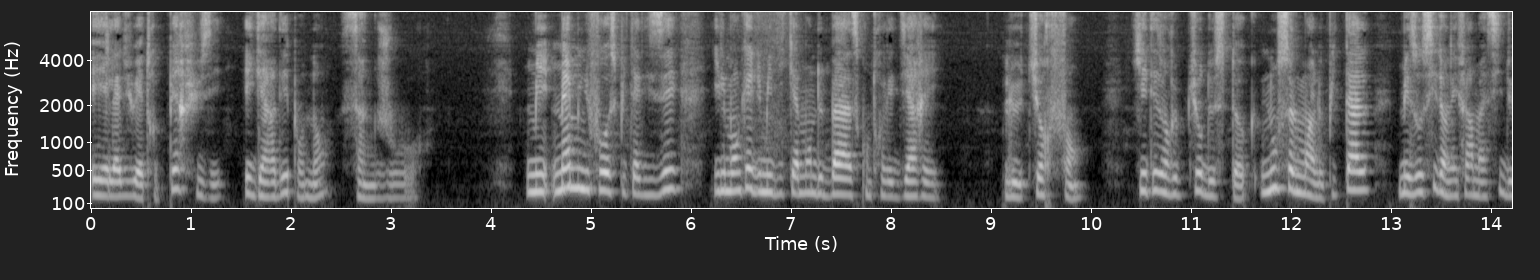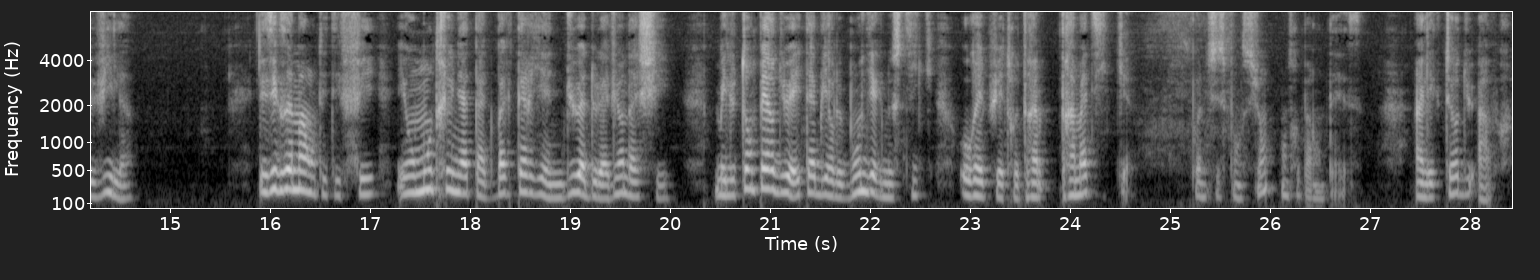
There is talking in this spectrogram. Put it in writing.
et elle a dû être perfusée et gardée pendant cinq jours. Mais même une fois hospitalisée, il manquait de médicaments de base contre les diarrhées. Le Turfan, qui était en rupture de stock non seulement à l'hôpital, mais aussi dans les pharmacies de ville. Les examens ont été faits et ont montré une attaque bactérienne due à de la viande hachée, mais le temps perdu à établir le bon diagnostic aurait pu être dramatique. Point de suspension entre parenthèses. Un lecteur du Havre.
